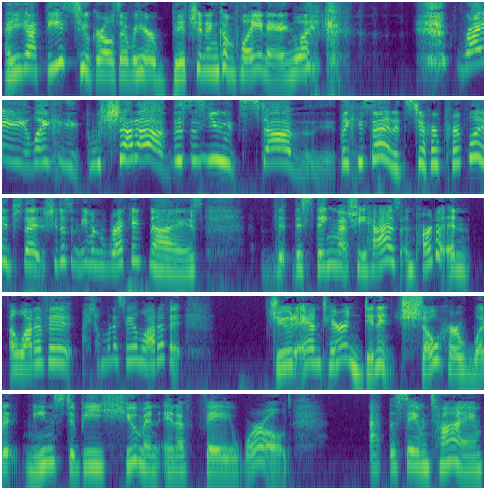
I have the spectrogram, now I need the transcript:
And you got these two girls over here bitching and complaining. Like Right, like shut up. This is you. Stop. Like you said, it's to her privilege that she doesn't even recognize th- this thing that she has, and part of and a lot of it. I don't want to say a lot of it. Jude and Taryn didn't show her what it means to be human in a fey world. At the same time,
